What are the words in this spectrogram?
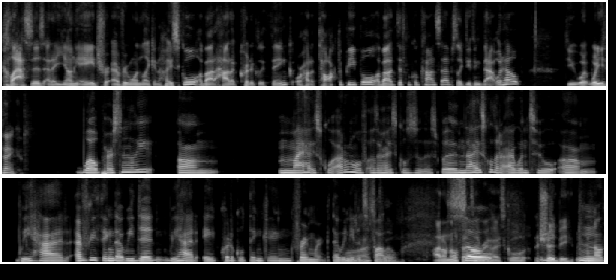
classes at a young age for everyone like in high school about how to critically think or how to talk to people about difficult concepts? Like do you think that would help? Do you what what do you think? Well, personally, um my high school, I don't know if other high schools do this, but in the high school that I went to, um we had everything that we did, we Mhm. had a critical thinking framework that we Well, needed to follow. cool. I don't know if that's every high school. It should be. No,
